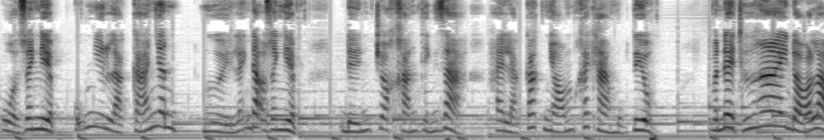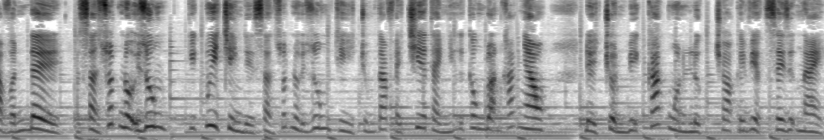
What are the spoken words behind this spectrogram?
của doanh nghiệp cũng như là cá nhân người lãnh đạo doanh nghiệp đến cho khán thính giả hay là các nhóm khách hàng mục tiêu vấn đề thứ hai đó là vấn đề sản xuất nội dung. Cái quy trình để sản xuất nội dung thì chúng ta phải chia thành những cái công đoạn khác nhau để chuẩn bị các nguồn lực cho cái việc xây dựng này.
